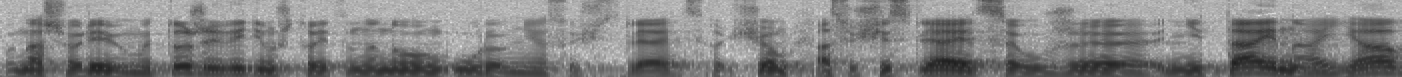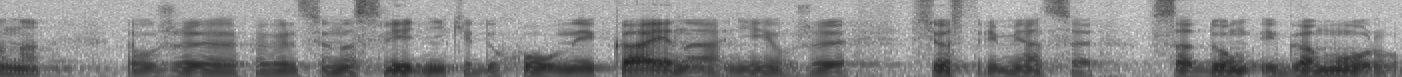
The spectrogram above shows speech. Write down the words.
В наше время мы тоже видим, что это на новом уровне осуществляется, причем осуществляется уже не тайно, а явно, уже, как говорится, наследники духовные Каина, они уже все стремятся в Содом и Гамору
